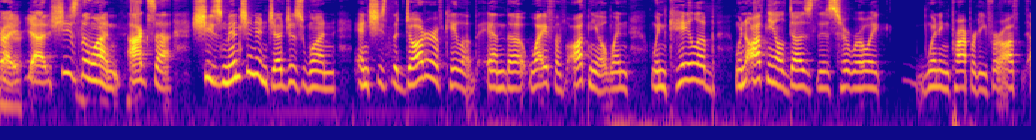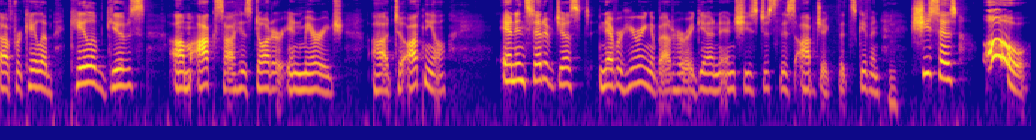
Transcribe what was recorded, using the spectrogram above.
right. here. Yeah, she's the one, Achsah. She's mentioned in Judges 1, and she's the daughter of Caleb and the wife of Othniel. When, when Caleb, when Othniel does this heroic winning property for, uh, for Caleb, Caleb gives um, Achsah, his daughter, in marriage uh, to Othniel. And instead of just never hearing about her again, and she's just this object that's given, hmm. she says, Oh,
